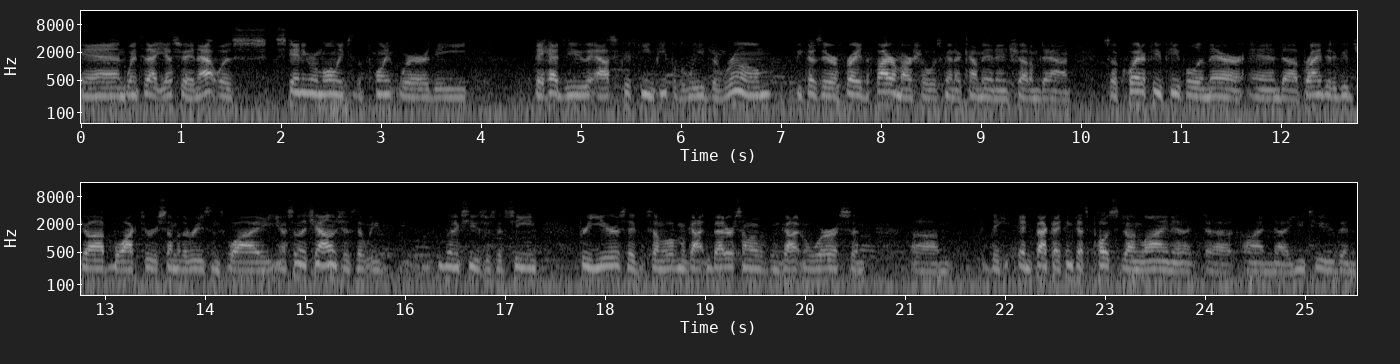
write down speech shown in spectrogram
and went to that yesterday, and that was standing room only to the point where the they had to ask 15 people to leave the room because they were afraid the fire marshal was going to come in and shut them down. So quite a few people in there, and uh, Brian did a good job, walked through some of the reasons why, you know, some of the challenges that we Linux users have seen for years. They've, some of them have gotten better, some of them have gotten worse, and um, the, in fact, I think that's posted online uh, uh, on uh, YouTube and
